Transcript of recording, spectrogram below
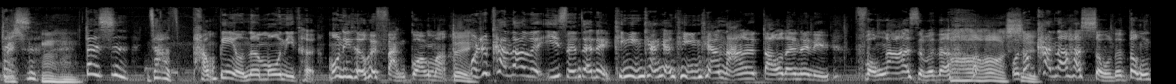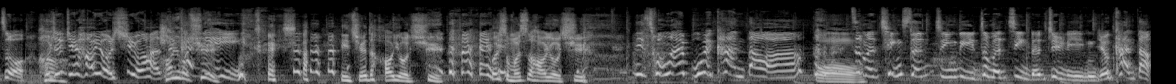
但是，嗯嗯，但是你知道旁边有那 monitor，monitor 会反光嘛？对。我就看。到了医生在那里，听听看看，听听看，拿着刀在那里缝啊什么的，我都看到他手的动作，我就觉得好有趣哦，好像在看电影。等一下，你觉得好有趣？为什么是好有趣？你从来不会看到啊，这么亲身经历，这么近的距离，你就看到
